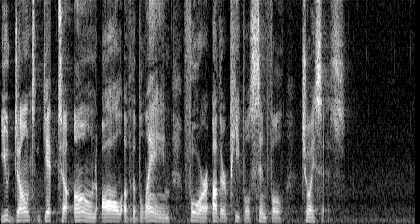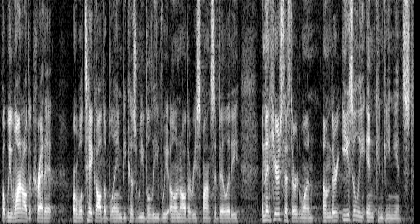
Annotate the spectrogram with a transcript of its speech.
You don't get to own all of the blame for other people's sinful choices. But we want all the credit or we'll take all the blame because we believe we own all the responsibility. And then here's the third one um, they're easily inconvenienced.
